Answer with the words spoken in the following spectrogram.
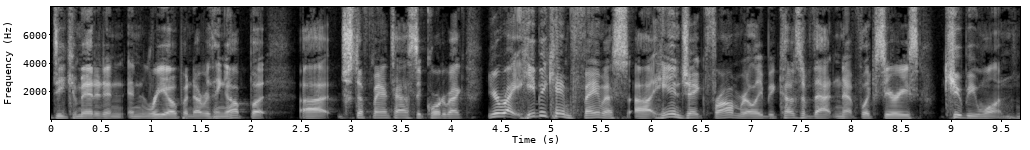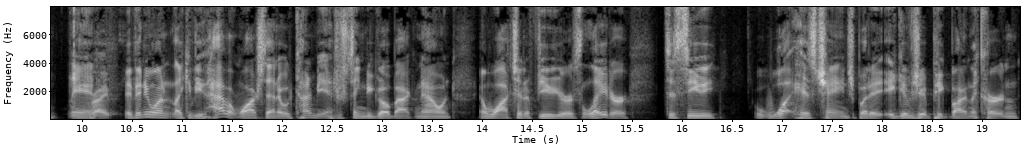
decommitted and, and reopened everything up, but uh, just a fantastic quarterback. You're right. He became famous. Uh, he and Jake Fromm really because of that Netflix series QB One. And Right. if anyone like if you haven't watched that, it would kind of be interesting to go back now and and watch it a few years later to see what has changed. But it, it gives you a peek behind the curtain.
